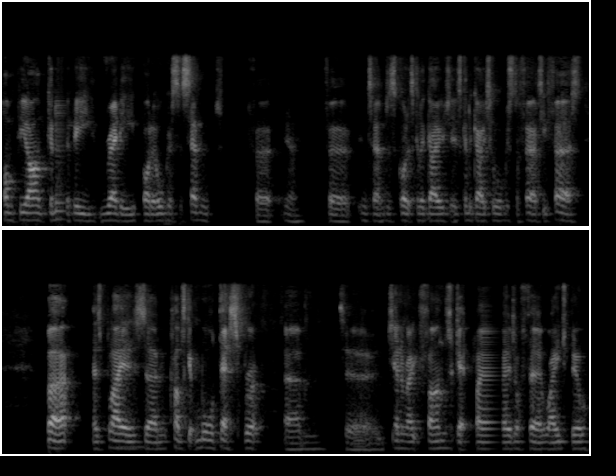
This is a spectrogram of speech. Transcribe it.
Pompey aren't going to be ready by August the seventh for you know for in terms of squad. It's going to go. It's going to go to August the thirty first. But as players, um, clubs get more desperate um, to generate funds, get players off their wage bill.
